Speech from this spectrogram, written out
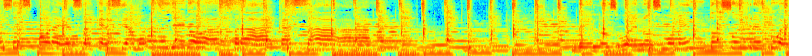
Es por eso que ese amor llegó a fracasar. De los buenos momentos hoy recuerdo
